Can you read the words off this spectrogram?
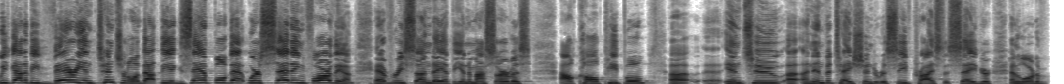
we've got to be very intentional about the example that we're setting for them. Every Sunday at the end of my service, I'll call people uh, into uh, an invitation to receive Christ as Savior and Lord of,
